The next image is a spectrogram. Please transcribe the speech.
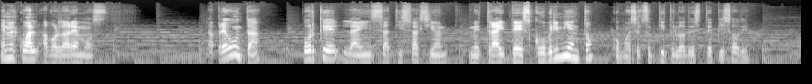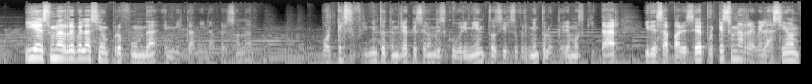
en el cual abordaremos la pregunta ¿por qué la insatisfacción me trae descubrimiento, como es el subtítulo de este episodio? Y es una revelación profunda en mi camino personal. ¿Por qué el sufrimiento tendría que ser un descubrimiento si el sufrimiento lo queremos quitar y desaparecer? Porque es una revelación.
